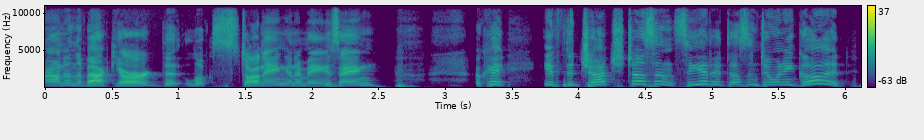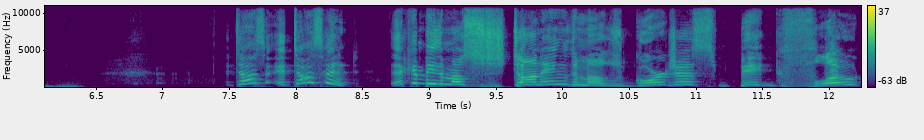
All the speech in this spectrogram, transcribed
around in the backyard that looks stunning and amazing, okay, if the judge doesn't see it, it doesn't do any good. It does. It doesn't. That can be the most stunning, the most gorgeous, big float,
